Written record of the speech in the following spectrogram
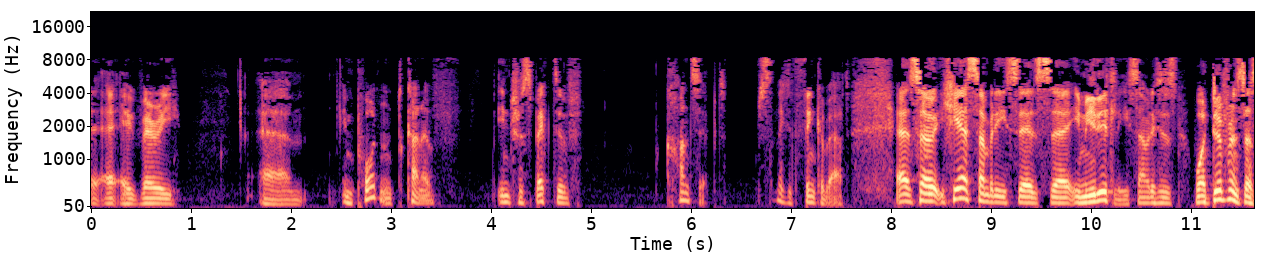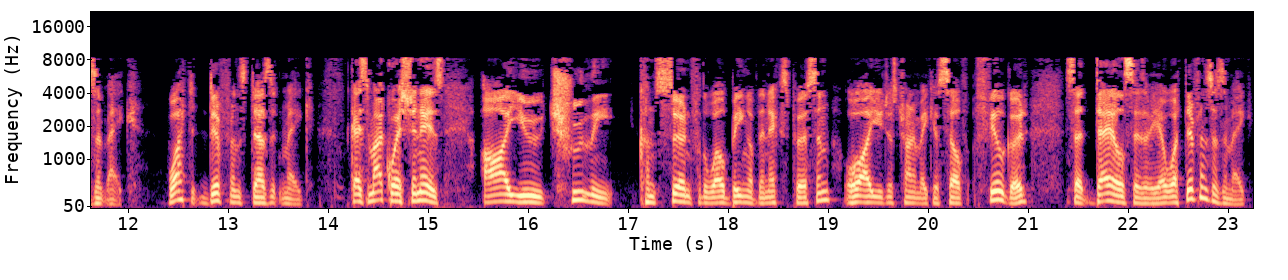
a, a, very um, important kind of introspective concept. Something to think about. Uh, so here somebody says uh, immediately, somebody says, what difference does it make? What difference does it make? Okay, so my question is, are you truly concerned for the well-being of the next person or are you just trying to make yourself feel good? So Dale says over here, what difference does it make?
